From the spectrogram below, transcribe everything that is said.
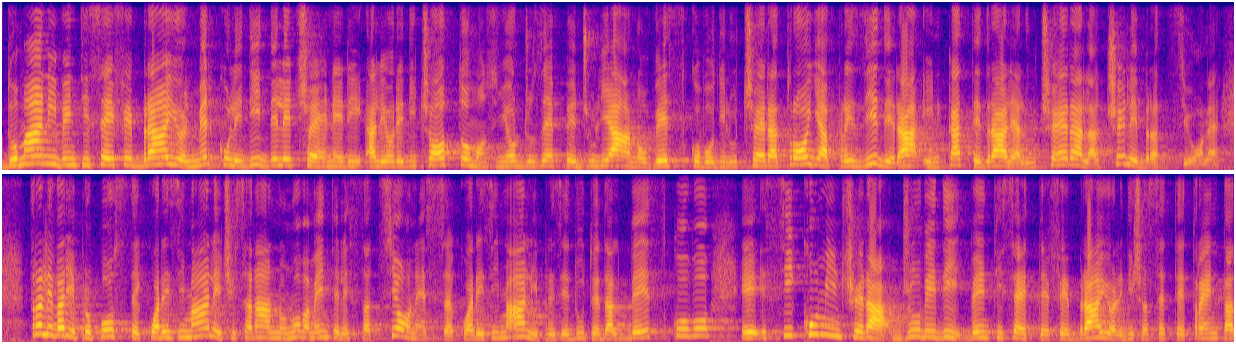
Domani 26 febbraio è il mercoledì delle ceneri. Alle ore 18 Monsignor Giuseppe Giuliano, vescovo di Lucera Troia, presiederà in cattedrale a Lucera la celebrazione. Tra le varie proposte quaresimali ci saranno nuovamente le staziones quaresimali presiedute dal vescovo e si comincerà giovedì 27 febbraio alle 17.30 a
